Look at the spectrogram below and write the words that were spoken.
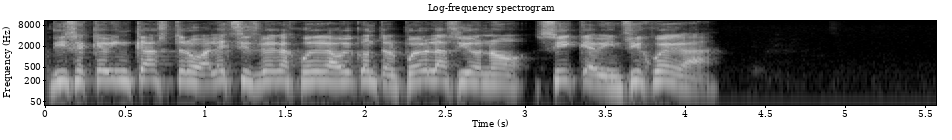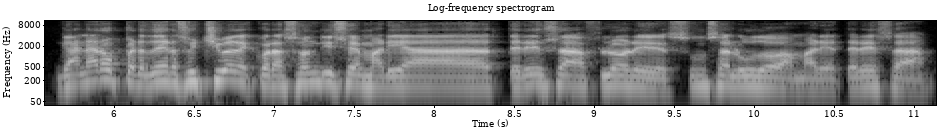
dice Kevin Castro, Alexis Vega juega hoy contra el Puebla, ¿sí o no? Sí, Kevin, sí juega. Ganar o perder, soy chiva de corazón, dice María Teresa Flores. Un saludo a María Teresa.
